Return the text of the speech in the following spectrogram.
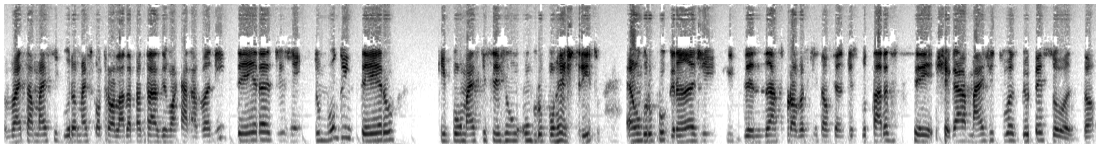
vai estar tá mais segura, mais controlada para trazer uma caravana inteira de gente do mundo inteiro, que por mais que seja um, um grupo restrito, é um grupo grande que nas provas que estão sendo disputadas se, chegar a mais de duas mil pessoas. Então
